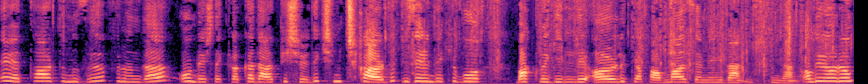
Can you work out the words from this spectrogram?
Evet tartımızı fırında 15 dakika kadar pişirdik. Şimdi çıkardık. Üzerindeki bu baklagilli ağırlık yapan malzemeyi ben üstünden alıyorum.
